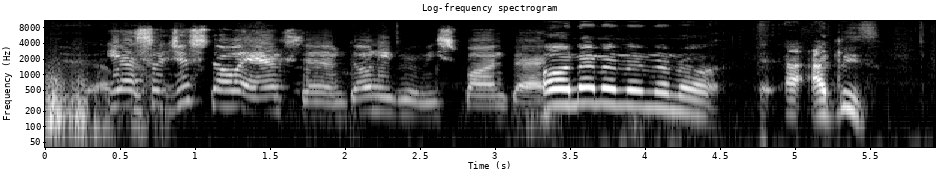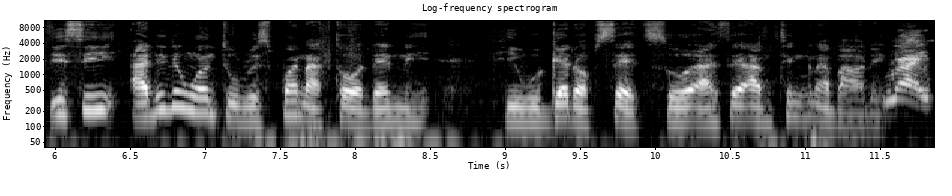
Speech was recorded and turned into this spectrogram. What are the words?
Yeah, Yeah, so just don't answer him. Don't even respond back. Oh, no, no, no, no, no. At least, you see, I didn't want to respond at all. Then he, he would get upset. So I said, I'm thinking about it. Right.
